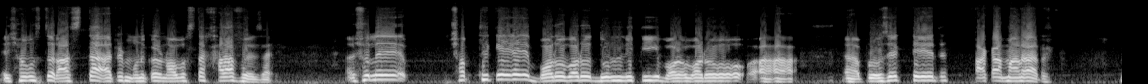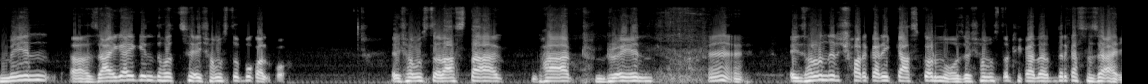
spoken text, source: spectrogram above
এই সমস্ত রাস্তার মনে করেন অবস্থা খারাপ হয়ে যায়। আসলে সব থেকে বড় বড় দুর্নীতি, বড় বড় প্রজেক্টের টাকা মারার মেন জায়গায় কিন্তু হচ্ছে এই সমস্ত প্রকল্প। এই সমস্ত রাস্তা, ঘাট ড্রেন হ্যাঁ এই ধরনের সরকারি কাজকর্ম যে সমস্ত ঠিকাদারদের কাছে যায়,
